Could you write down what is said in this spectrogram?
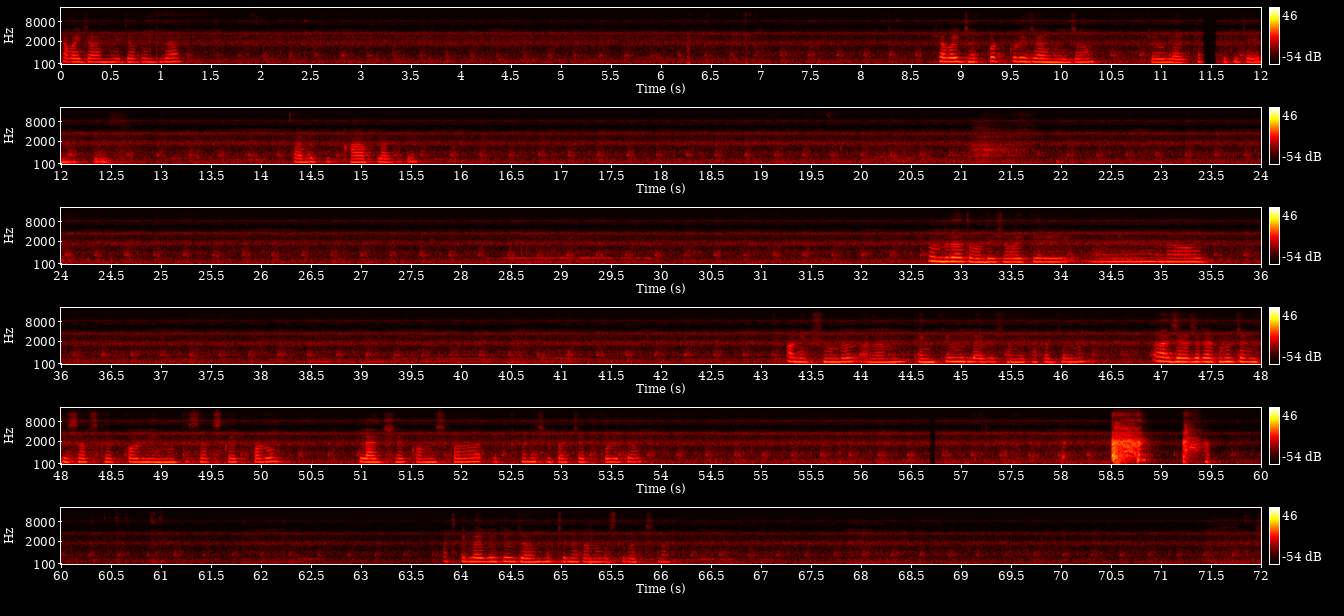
সবাই জয়েন হয়ে যাও বন্ধুরা। সবাই ঝটপট করে জয়েন হয়ে যাও। কেউ লাইভটা কেটে যায় না প্লিজ তাহলে খুব খারাপ লাগবে। বন্ধুরা, তোমাদের সবাইকে নাও অনেক সুন্দর আর আমি থ্যাংক ইউ লাইভের সঙ্গে থাকার জন্য। আর যারা যারা এখনও চ্যানেলটি সাবস্ক্রাইব করো এই মুহূর্তে সাবস্ক্রাইব করো লাইক শেয়ার কমেন্টস করো, একটুখানি সুপার চ্যাট করে দাও। আজকে লাইভে কেউ জয়েন হচ্ছে না কেন বুঝতে পারছি না।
